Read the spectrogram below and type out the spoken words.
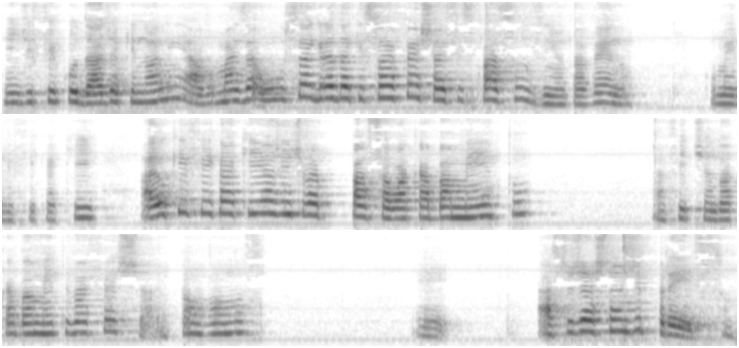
tem dificuldade aqui no alinhavo, mas o segredo aqui só é fechar esse espaçozinho, tá vendo? como ele fica aqui. Aí, o que fica aqui, a gente vai passar o acabamento, a fitinha do acabamento e vai fechar. Então, vamos... É, a sugestão de preço.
